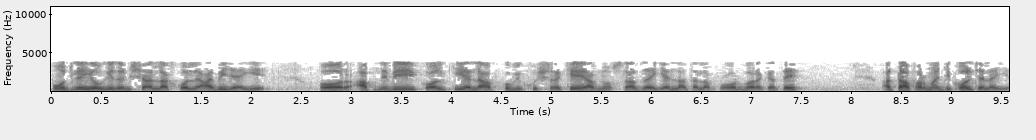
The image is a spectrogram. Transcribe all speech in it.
پہنچ گئی ہوگی تو انشاءاللہ کال آ بھی جائے گی۔ اور آپ نے بھی کال کی اللہ آپ کو بھی خوش رکھے۔ آپ نے حوصلہ افزائی کی اللہ تعالیٰ کو اور برکت عطا فرمائے۔ جی کال چلائیے۔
